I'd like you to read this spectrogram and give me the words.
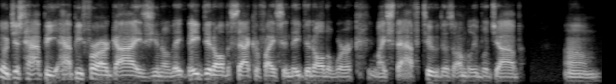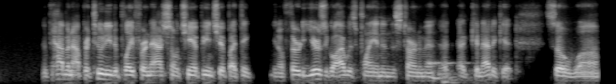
you know, just happy, happy for our guys. You know, they they did all the sacrifice and they did all the work. My staff too does an unbelievable job. Um, to have an opportunity to play for a national championship, I think you know, 30 years ago I was playing in this tournament at, at Connecticut. So uh,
